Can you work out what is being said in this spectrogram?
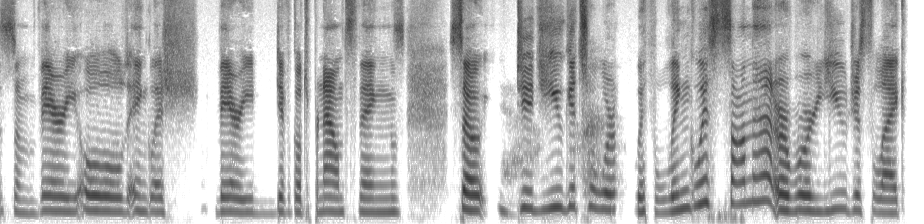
some very old English, very difficult to pronounce things. So, did you get to work with linguists on that, or were you just like,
